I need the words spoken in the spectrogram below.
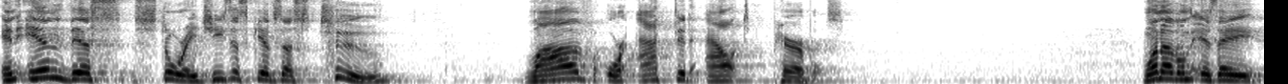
And in this story, Jesus gives us two live or acted out parables. One of them is a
